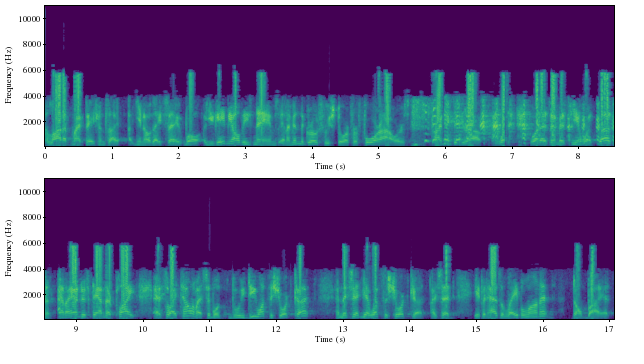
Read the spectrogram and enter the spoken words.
a lot of my patients, I, you know, they say, well, you gave me all these names, and I'm in the grocery store for four hours trying to figure out what what has MSG and what doesn't, and I understand their plight. And so I tell them, I said, well, do, we, do you want the shortcut? And they said, yeah, what's the shortcut? I said, if it has a label on it, don't buy it.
